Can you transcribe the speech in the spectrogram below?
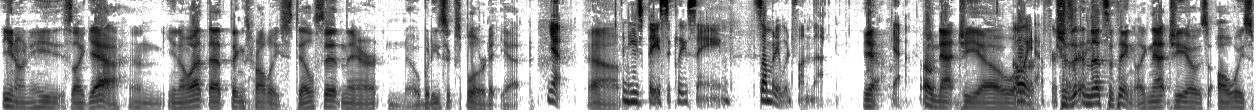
you know, and he's like, yeah. And you know what? That thing's probably still sitting there. Nobody's explored it yet. yeah Um, and he's basically saying somebody would fund that yeah. Yeah. Oh, Nat Geo. Oh, yeah, for sure. And that's the thing. Like Nat Geo is always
